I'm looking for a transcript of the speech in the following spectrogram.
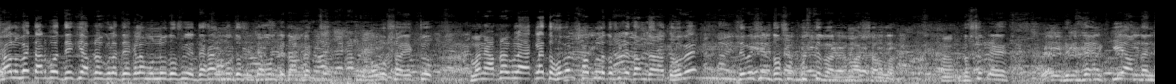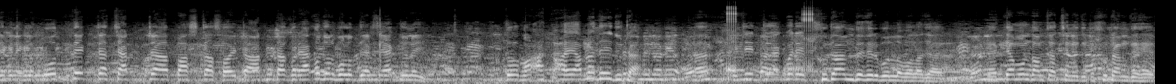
শালম ভাই তারপর দেখি আপনারগুলো দেখলাম অন্য দর্শকে দেখার অন্য দর্শক কেমন কি দাম রাখছে। অবশ্যই একটু মানে আপনারগুলো একলাই তো হবে সবগুলো দর্শকের দাম জানাতে হবে। সে বেশি দর্শক বুঝতে পারবে মার্শাল্লাহ দর্শক এ, দেখেন কি আমদানি দেখেন এগুলো প্রত্যেকটা চারটা পাঁচটা ছয়টা আটটা করে একজন বলদ দেখছে একজনেই। তো আপনাদের এই দুটা হ্যাঁ, এটি একবারে সুঠাম দেহের বললে বলা যায়। কেমন দাম চাচ্ছেন এই দুটো সুঠাম দেহের?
